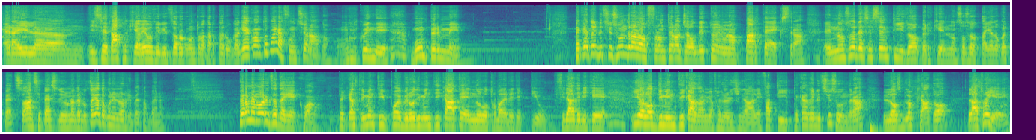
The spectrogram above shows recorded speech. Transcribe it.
Era il, uh, il setup che avevo utilizzato contro la tartaruga Che a quanto pare ha funzionato. Quindi, buon per me Peccato di Sundra lo affronterò, già l'ho detto, in una parte extra. E non so se è sentito, perché non so se ho tagliato quel pezzo. Anzi, penso di non averlo tagliato, quindi non ripeto, bene. Però memorizzate che è qua. Perché altrimenti poi ve lo dimenticate e non lo troverete più. Fidatevi che io l'ho dimenticato nel mio file originale. Infatti, il Peccato di Sundra l'ho sbloccato l'altro ieri.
